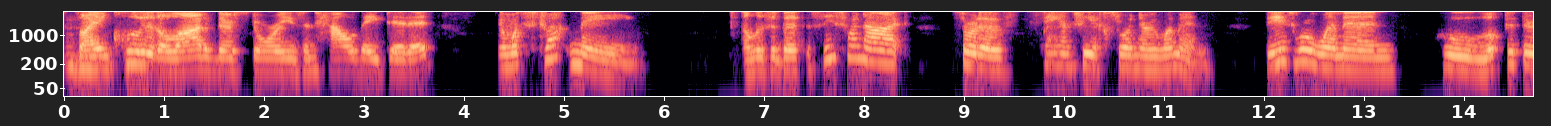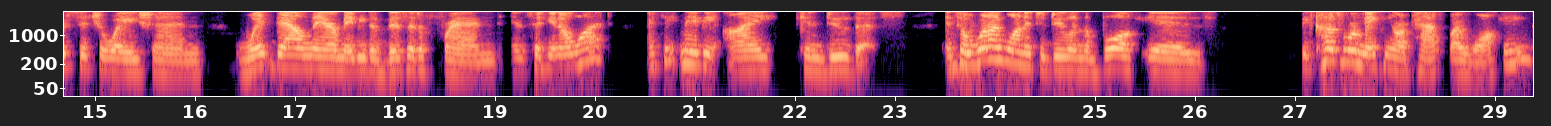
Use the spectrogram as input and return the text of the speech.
Mm-hmm. So I included a lot of their stories and how they did it. And what struck me, Elizabeth, is these were not sort of fancy, extraordinary women. These were women who looked at their situation went down there maybe to visit a friend and said, you know what? I think maybe I can do this. And so, what I wanted to do in the book is because we're making our path by walking,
